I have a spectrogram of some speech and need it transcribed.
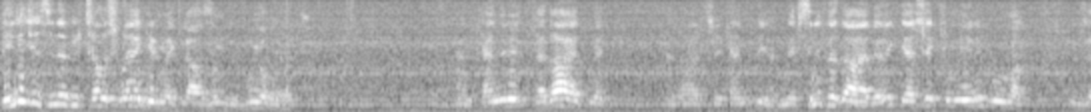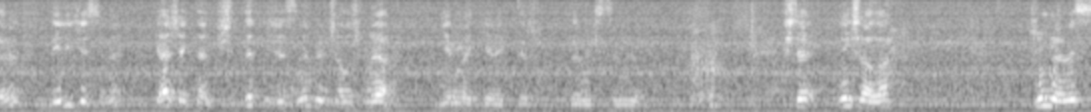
Delicesine bir çalışmaya girmek lazımdır bu yolda. Yani kendini feda etmek, feda şey kendi değil, yani nefsini feda ederek gerçek kimliğini bulmak üzere delicesine, gerçekten şiddetlicesine bir çalışmaya girmek gerektir demek isteniyor. İşte inşallah cümlemiz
